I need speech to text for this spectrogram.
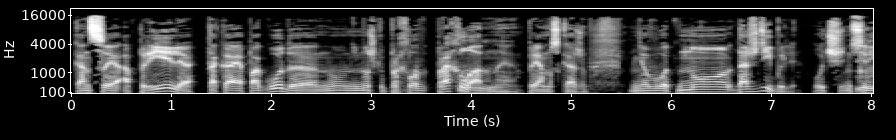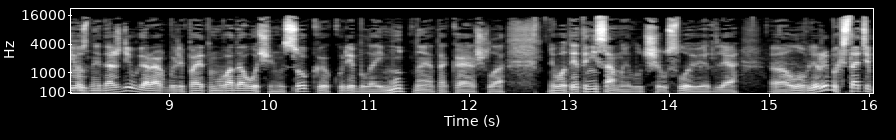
конце апреля. Такая погода, ну, немножко прохлад... прохладная, mm-hmm. прямо скажем. Вот. Но дожди были, очень серьезные mm-hmm. дожди в горах были, поэтому вода очень высокая, куре была и мутная такая шла. Вот. Это не самые лучшие условия для э, ловли рыбы. Кстати,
